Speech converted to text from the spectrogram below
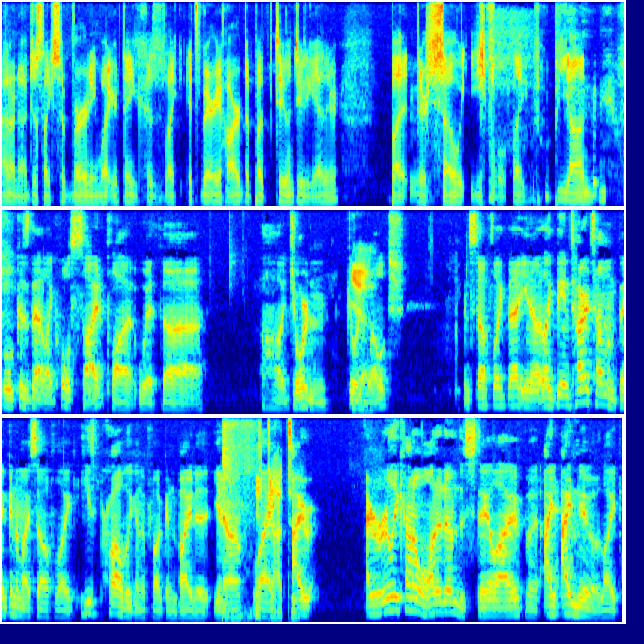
I don't know, just like subverting what you're thinking because like it's very hard to put two and two together, but Hmm. they're so evil, like beyond. Well, because that like whole side plot with uh, uh Jordan Jordan Yeah. Welch and stuff like that. You know, like the entire time I'm thinking to myself, like he's probably gonna fucking bite it. You know, like got to. I I really kind of wanted him to stay alive, but I I knew like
